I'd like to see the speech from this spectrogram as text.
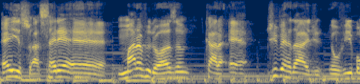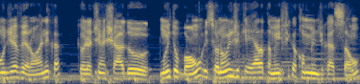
É isso. A série é maravilhosa. Cara, é. De verdade, eu vi Bom Dia Verônica, que eu já tinha achado muito bom. E se eu não indiquei ela também, fica como indicação.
